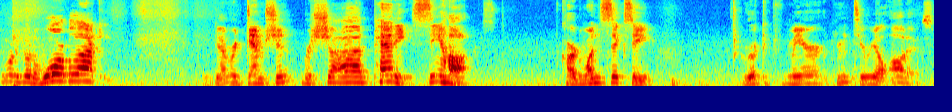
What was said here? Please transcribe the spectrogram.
You want to go to war, Balaki? We've got Redemption, Rashad Penny, Seahawks. Card 168. Rookie Premier Material Autos.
